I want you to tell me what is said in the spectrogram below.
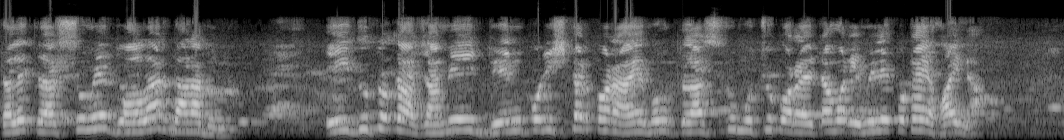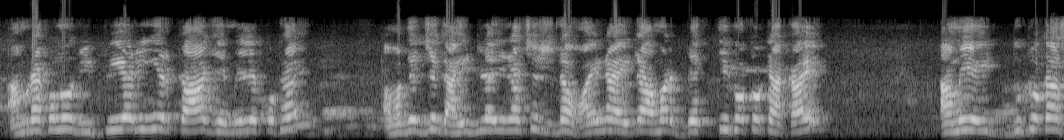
তাহলে ক্লাসরুমে জল আর দাঁড়াবে না। এই দুটো কাজ, আমি এই ড্রেন পরিষ্কার করা এবং ক্লাসরুম উঁচু করা, এটা আমার এমএলএ কোঠায় হয় না। আমরা কোনো রিপেয়ারিং এর কাজ এমএলএ কোঠায় আমাদের যে গাইডলাইন আছে সেটা হয় না, এটা আমার ব্যক্তিগত টাকায়। আমি এই দুটো কাজ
